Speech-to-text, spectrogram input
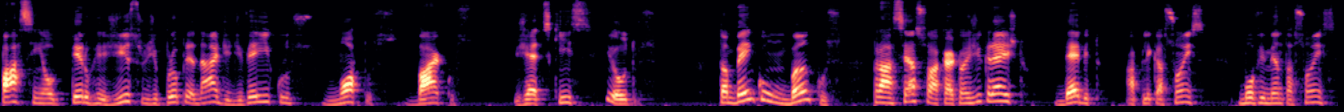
passem a obter o registro de propriedade de veículos, motos, barcos, jet skis e outros também com bancos para acesso a cartões de crédito, débito, aplicações, movimentações,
